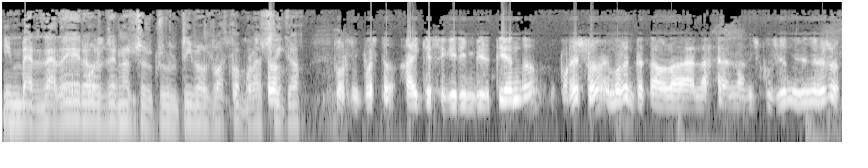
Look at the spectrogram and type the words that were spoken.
invernaderos, de nuestros cultivos bajo plástico? Por supuesto, hay que seguir invirtiendo. Por eso hemos empezado la, la discusión diciendo eso.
